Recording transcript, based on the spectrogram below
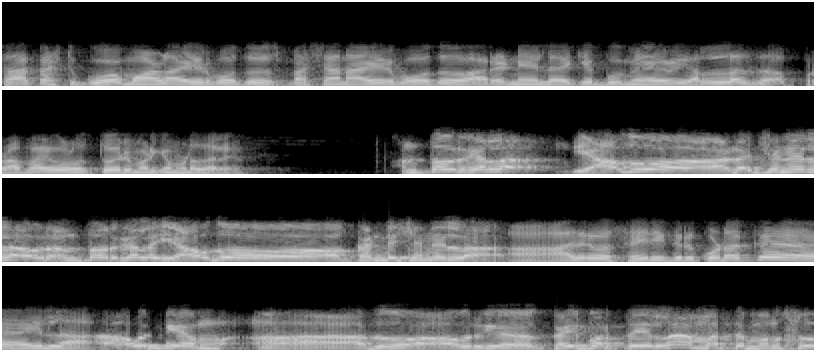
ಸಾಕಷ್ಟು ಗೋಮಾಳ ಆಗಿರ್ಬೋದು ಸ್ಮಶಾನ ಆಗಿರ್ಬೋದು ಅರಣ್ಯ ಇಲಾಖೆ ಭೂಮಿ ಆಗಿರ್ಬೋದು ಎಲ್ಲ ಸ- ಪ್ರಭಾವಿಗಳು ಒತ್ತುವರಿ ಮಾಡ್ಕೊಂಬಿಡಿದಾರೆ ಅಂಥವ್ರಿಗೆಲ್ಲ ಯಾವುದು ಅಡಚಣೆ ಇಲ್ಲ ಅವ್ರು ಅಂಥವ್ರಿಗೆಲ್ಲ ಯಾವುದು ಕಂಡೀಷನ್ ಇಲ್ಲ. ಆದ್ರೆ ಸೈನಿಕರು ಇವಾಗ ಕೊಡೋಕ್ಕೆ ಇಲ್ಲ. ಅವ್ರಿಗೆ ಮ- ಆ, ಅದು ಅವ್ರಿಗೆ ಕೈ ಬರ್ತಾ ಇಲ್ಲ ಮತ್ತೆ ಮನಸ್ಸು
